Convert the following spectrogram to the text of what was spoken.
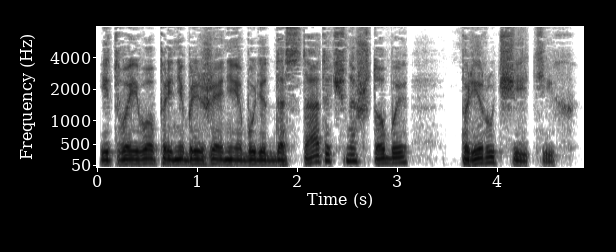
и твоего пренебрежения будет достаточно, чтобы приручить их.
